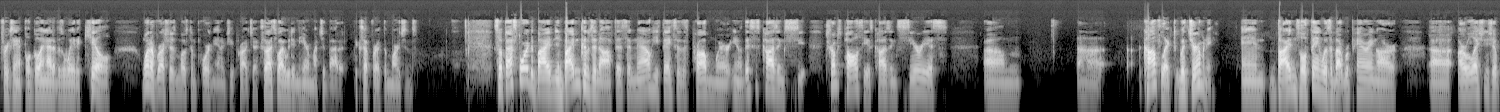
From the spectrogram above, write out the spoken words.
for example, going out of his way to kill one of Russia's most important energy projects. So that's why we didn't hear much about it, except for at the margins. So fast forward to Biden, and Biden comes into office, and now he faces this problem where you know this is causing Trump's policy is causing serious um, uh, conflict with Germany, and Biden's whole thing was about repairing our uh, our relationship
